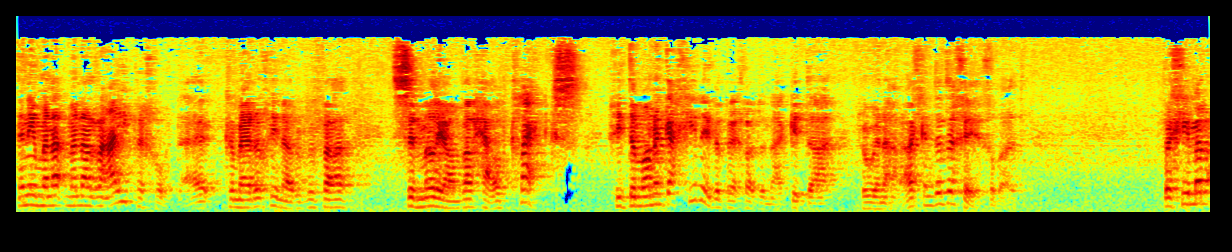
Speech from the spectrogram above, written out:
Hynny, mae yna, ma rai pechodau, cymerwch chi nawr, rhywbeth fel syml iawn fel hel clecs. Chi dim ond yn gallu gwneud y pechod yna gyda rhywun arall, yn dydych chi, chybod? Felly mae'r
